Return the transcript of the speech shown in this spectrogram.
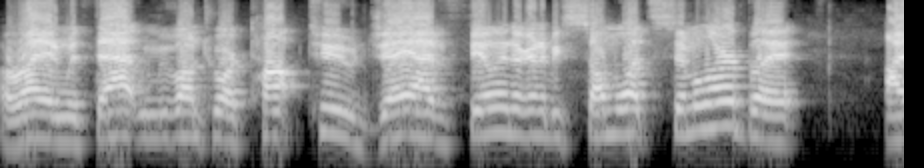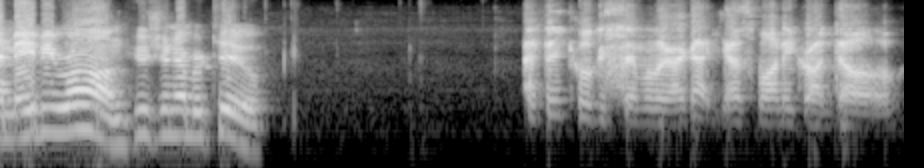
All right, and with that, we move on to our top two. Jay, I have a feeling they're going to be somewhat similar, but I may be wrong. Who's your number two? I think he'll be similar. I got Yasmani Grandal.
